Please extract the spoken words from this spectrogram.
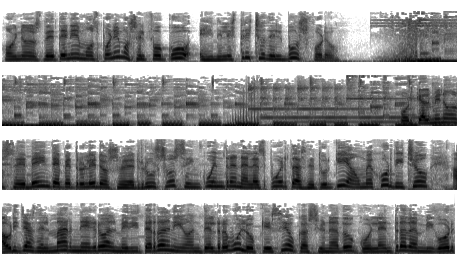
Hoy nos detenemos, ponemos el foco en el estrecho del Bósforo. Porque al menos 20 eh, petroleros eh, rusos se encuentran a las puertas de Turquía, o mejor dicho, a orillas del Mar Negro al Mediterráneo, ante el revuelo que se ha ocasionado con la entrada en vigor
